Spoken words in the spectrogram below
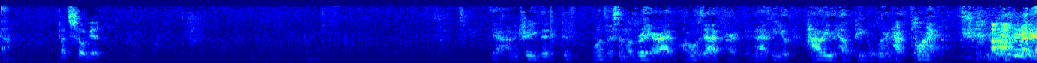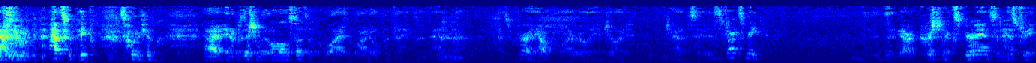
Yeah. That's so good. Yeah, I'm intrigued that different ones of us in L'Abri are always at, are been asking you, how do you help people learn how to plan? Uh-huh. that's, what, that's what people, so many people, uh, in a position with all sorts of wide, wide open things, and, and uh, that's very helpful. I really enjoyed what you had to say. It strikes me, th- th- our Christian experience and history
